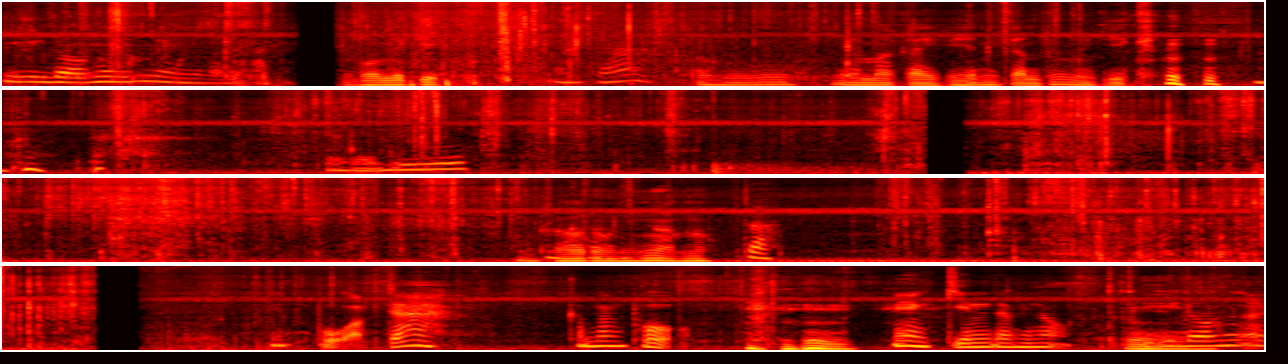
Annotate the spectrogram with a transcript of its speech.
อีกดอกนึงเงินอยู่กันจ้ะแต่พอไม่กิกนั่นจ้าโอ้โหเนี่ยมาไก่ก็เห็นกันตัวไม่กิกอะไรดูาวดอกนี้งามเนาะจ้ะเห็ดปวกจ้ากำลังโผล่แม่งกินจ้ะพี่น้องอีกดอกนึงไอ้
